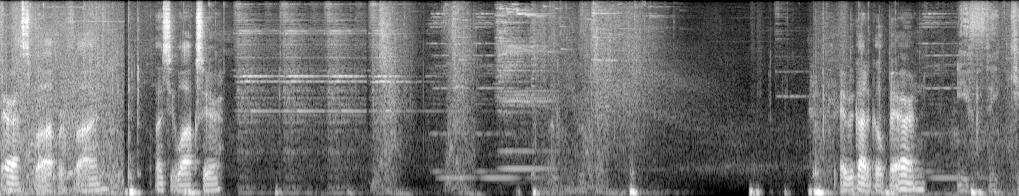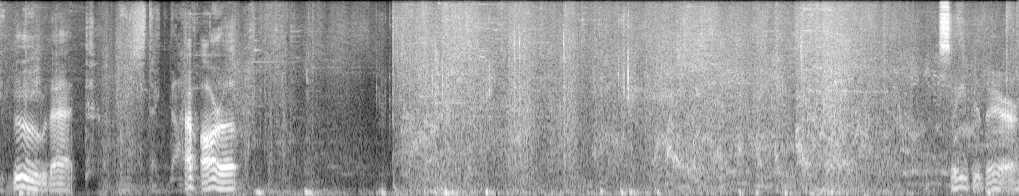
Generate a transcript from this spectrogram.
They're at spot, we're fine. Unless he walks here. Okay, we gotta go Baron. If they kill me, Ooh, that. I've R up. Save you there.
